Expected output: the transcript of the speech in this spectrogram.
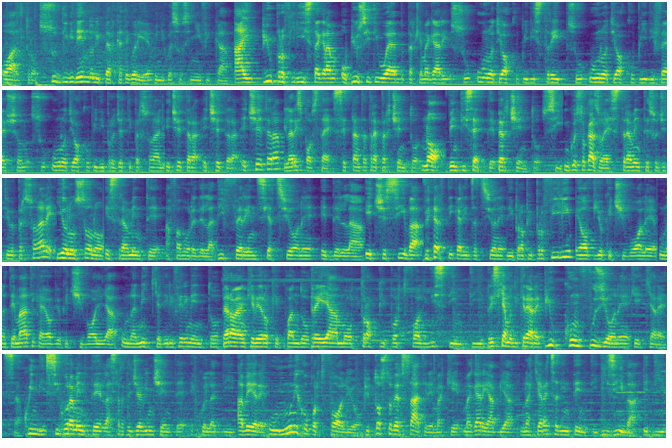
o altro, suddividendoli per categorie, quindi questo significa hai più profili Instagram o più siti web perché magari su uno ti occupi di street, su uno ti occupi di fashion, su uno ti occupi di progetti personali, eccetera, eccetera, eccetera. E la risposta è 73% no, 27% 100% sì. In questo caso è estremamente soggettivo e personale. Io non sono estremamente a favore della differenziazione e della eccessiva verticalizzazione dei propri profili. È ovvio che ci vuole una tematica, è ovvio che ci voglia una nicchia di riferimento, però è anche vero che quando creiamo troppi portfolio distinti rischiamo di creare più confusione che chiarezza. Quindi sicuramente la strategia vincente è quella di avere un unico portfolio piuttosto versatile ma che magari abbia una chiarezza di intenti visiva e di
